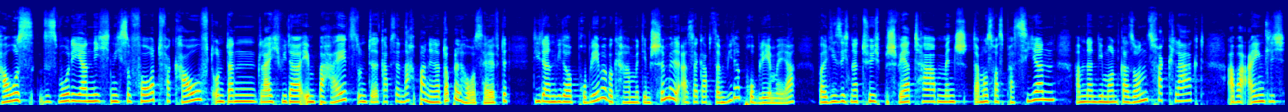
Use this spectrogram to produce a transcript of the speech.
Haus, das wurde ja nicht, nicht sofort verkauft und dann gleich wieder eben beheizt. Und da gab es ja Nachbarn in der Doppelhaushälfte, die dann wieder Probleme bekamen mit dem Schimmel. Also da gab es dann wieder Probleme, ja, weil die sich natürlich beschwert haben, Mensch, da muss was passieren, haben dann die Montgasons verklagt, aber eigentlich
